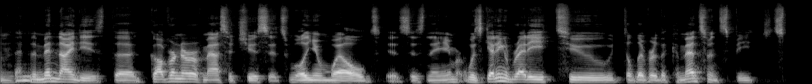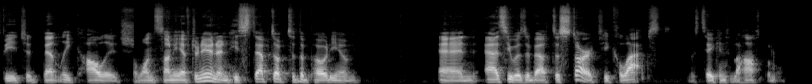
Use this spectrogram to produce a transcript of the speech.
In the mid 90s, the governor of Massachusetts, William Weld is his name, was getting ready to deliver the commencement speech, speech at Bentley College one sunny afternoon. And he stepped up to the podium and as he was about to start, he collapsed, was taken to the hospital.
